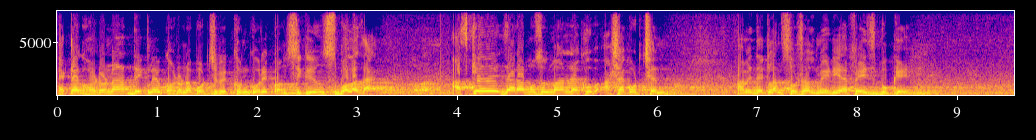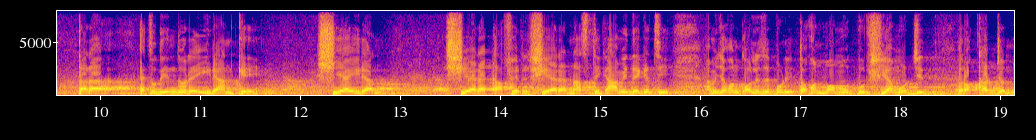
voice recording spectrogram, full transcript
একটা ঘটনা দেখলে, ঘটনা পর্যবেক্ষণ করে কনসিকিউন্স বলা যায়। আজকে যারা মুসলমানরা খুব আশা করছেন, আমি দেখলাম সোশ্যাল মিডিয়া ফেসবুকে তারা এতদিন ধরে ইরানকে শিয়া ইরান, শিয়ারা কাফের, শিয়ারা নাস্তিক। আমি দেখেছি, আমি যখন কলেজে পড়ি, তখন মোহাম্মদপুর শিয়া মসজিদ রক্ষার জন্য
